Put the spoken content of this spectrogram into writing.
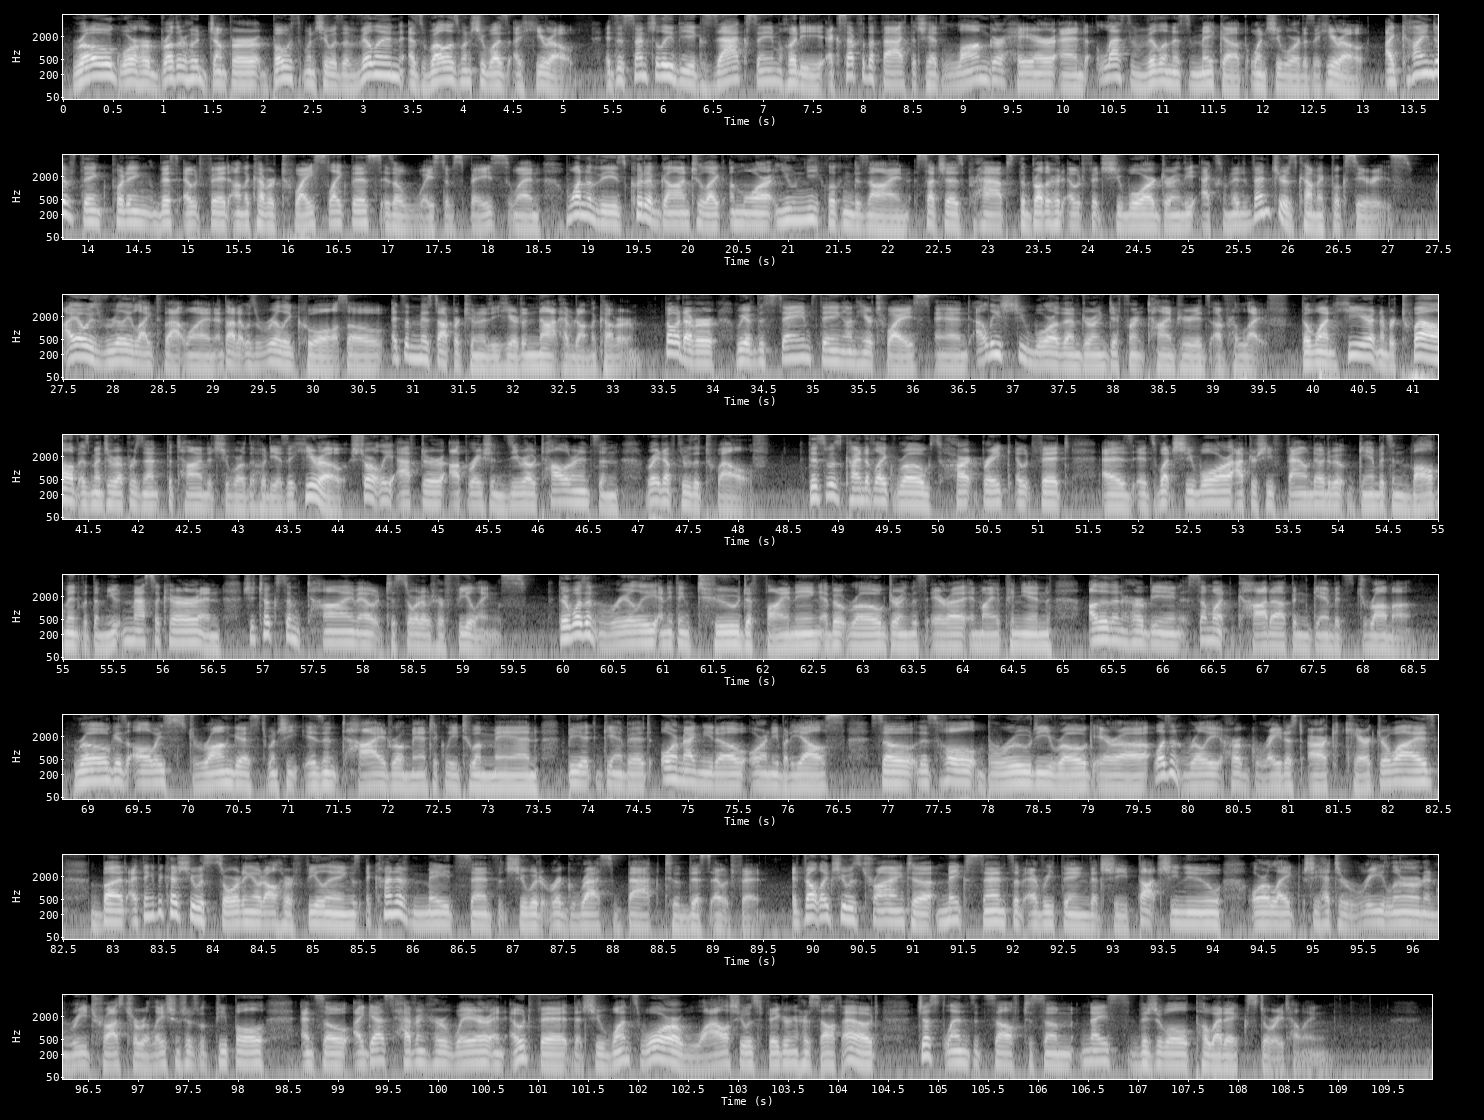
Rogue wore her Brotherhood jumper both when she was a villain as well as when she was a hero. It's essentially the exact same hoodie, except for the fact that she had longer hair and less villainous makeup when she wore it as a hero. I kind of think putting this outfit on the cover twice like this is a waste of space, when one of these could have gone to like a more unique looking design, such as perhaps the Brotherhood outfit she wore during the X-Men Adventures comic book series. I always really liked that one and thought it was really cool, so it's a missed opportunity here to not have it on the cover. But whatever, we have the same thing on here twice, and at least she wore them during different time periods of her life. The one here at number 12 is meant to represent the time that she wore the hoodie as a hero, shortly after Operation Zero Tolerance and right up through the 12. This was kind of like Rogue's heartbreak outfit, as it's what she wore after she found out about Gambit's involvement with the mutant massacre, and she took some time out to sort out her feelings. There wasn't really anything too defining about Rogue during this era, in my opinion, other than her being somewhat caught up in Gambit's drama. Rogue is always strongest when she isn't tied romantically to a man, be it Gambit or Magneto or anybody else. So this whole broody Rogue era wasn't really her greatest arc character-wise, but I think because she was sorting out all her feelings, it kind of made sense that she would regress back to this outfit. It felt like she was trying to make sense of everything that she thought she knew, or like she had to relearn and retrust her relationships with people. And so I guess having her wear an outfit that she once wore while she was figuring herself out just lends itself to some nice visual poetic storytelling.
